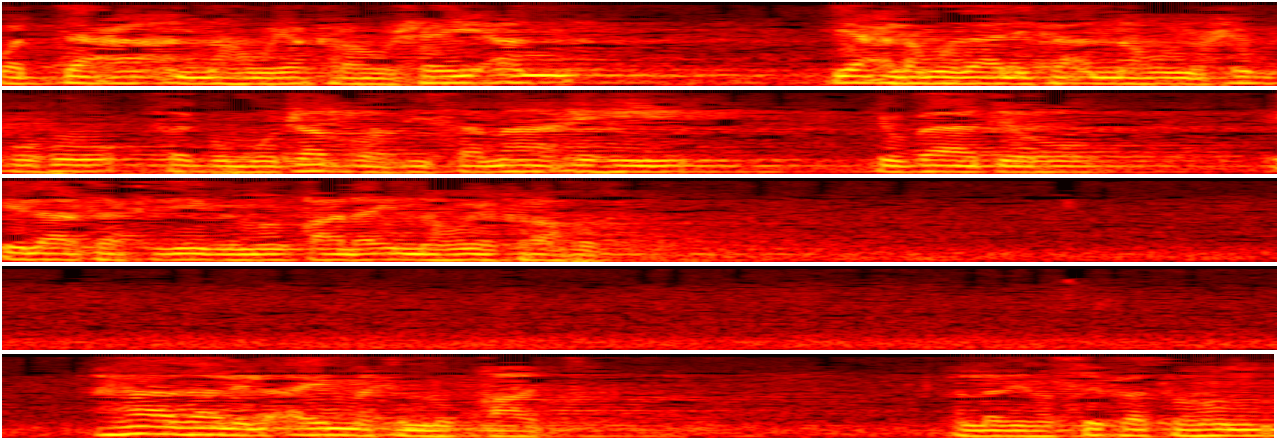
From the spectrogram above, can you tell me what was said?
وادعى أنه يكره شيئا يعلم ذلك أنه يحبه فبمجرد سماعه يبادر إلى تكذيب من قال إنه يكرهه. هذا للأئمة النقاد الذين صفتهم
